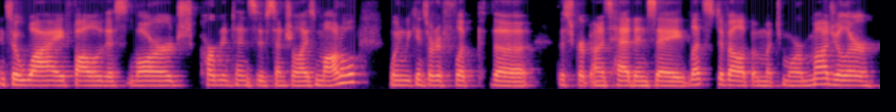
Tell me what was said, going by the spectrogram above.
And so, why follow this large carbon intensive centralized model when we can sort of flip the, the script on its head and say, let's develop a much more modular,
